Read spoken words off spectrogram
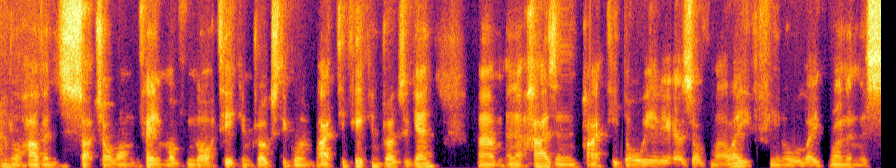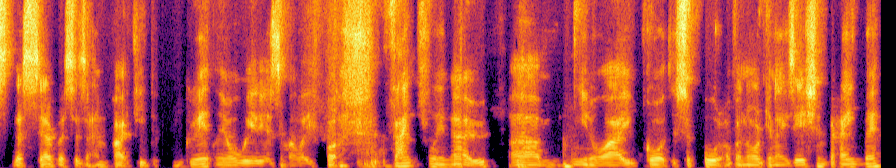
you know, having such a long time of not taking drugs to going back to taking drugs again. Um, and it has impacted all areas of my life. You know, like running this this service has impacted greatly all areas of my life. But thankfully now, um, you know, I got the support of an organisation behind me,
